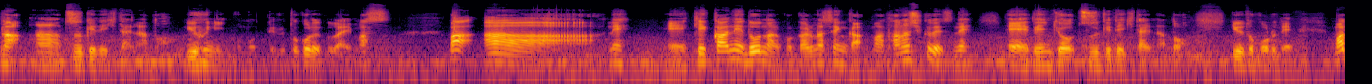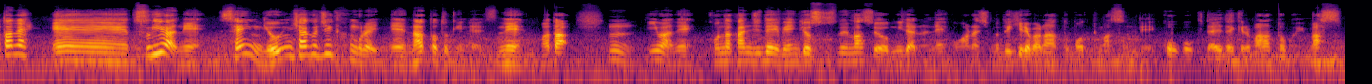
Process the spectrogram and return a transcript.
まあ、続けていきたいなというふうに思っているところでございます。まあ、あね、えー、結果はね、どうなるかわかりませんが、まあ楽しくですね、えー、勉強を続けていきたいなというところで。またね、えー、次はね、1400時間ぐらいに、ね、なった時にはですね、また、うん、今ね、こんな感じで勉強進めますよ、みたいなね、お話もできればなと思ってますんで、こうご期待いただければなと思います。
